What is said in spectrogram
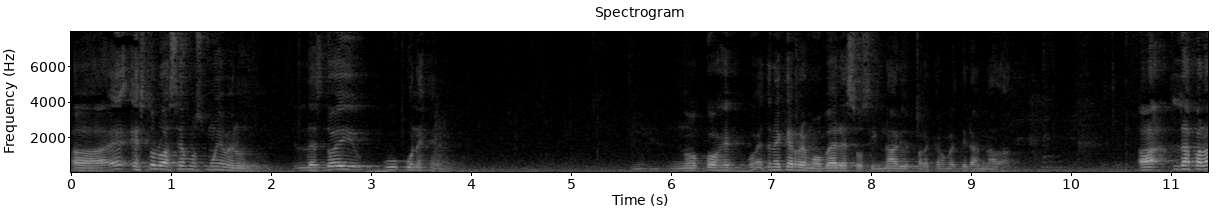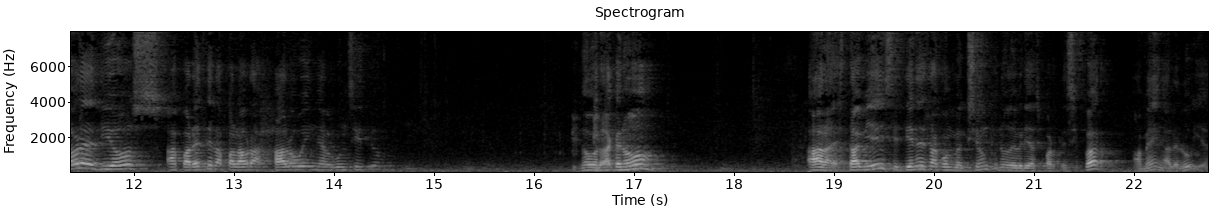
Ah, e, esto lo hacemos muy a menudo. Les doy un ejemplo. No coge, voy a tener que remover esos signarios para que no me tiran nada. Ah, la palabra de Dios, ¿aparece la palabra Halloween en algún sitio? No, ¿verdad que no? Ahora, está bien si tienes la convicción que no deberías participar. Amén, aleluya.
